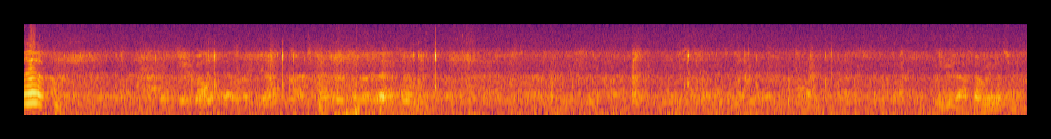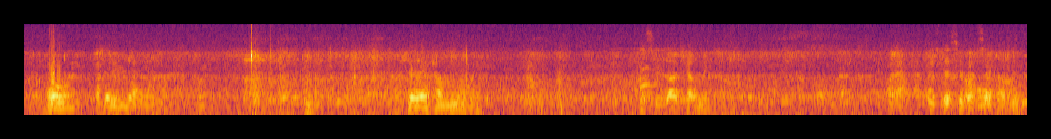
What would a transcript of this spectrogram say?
Il l'a fermé, monsieur? Oui, oui, celui-là. Oui. Celui-là fermé, oui. Qu'est-ce qu'il l'a fermé Juste laisser votre sac en P2.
